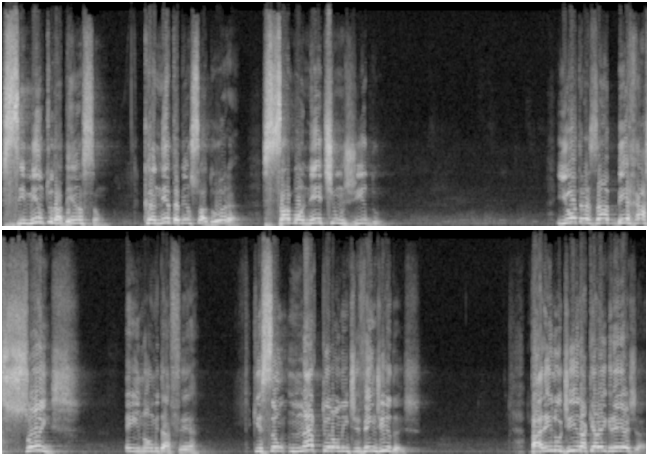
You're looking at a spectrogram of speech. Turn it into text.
Cimento da bênção, caneta abençoadora, sabonete ungido e outras aberrações em nome da fé, que são naturalmente vendidas para iludir aquela igreja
